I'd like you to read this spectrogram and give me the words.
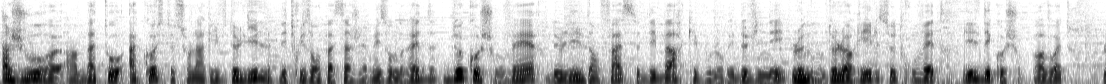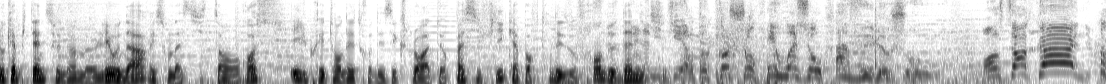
Un jour, un bateau accoste sur la rive de l'île, détruisant au passage la maison de Red. Deux cochons verts de l'île d'en face débarquent et vous l'aurez deviné, le nom de leur île se trouve être l'île des cochons. Bravo à tous. Le capitaine se nomme Léonard et son assistant Ross, et ils prétendent être des explorateurs pacifiques apportant des offrandes d'amitié. entre cochons et oiseaux a vu le jour. On s'en cogne Oh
